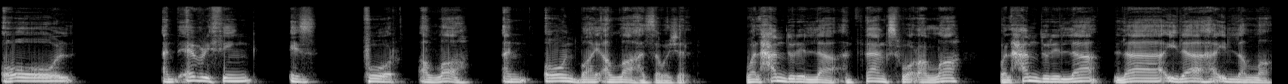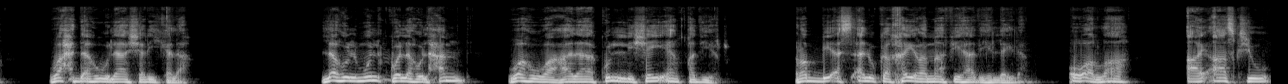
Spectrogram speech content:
all and everything is for Allah and owned by Allah Alhamdulillah, and thanks for Allah. Alhamdulillah, la ilaha illallah. وحده لا شريك له له الملك وله الحمد وهو على كل شيء قدير ربي أسألك خير ما في هذه الليلة Oh Allah I ask you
